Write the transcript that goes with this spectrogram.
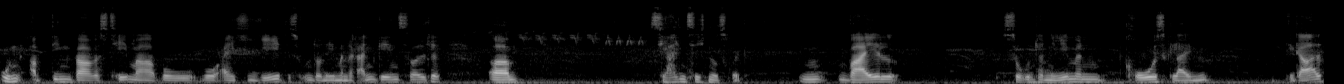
unabdingbares Thema, wo, wo eigentlich jedes Unternehmen rangehen sollte. Ähm, sie halten sich nur zurück, weil so Unternehmen, groß, klein, egal,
